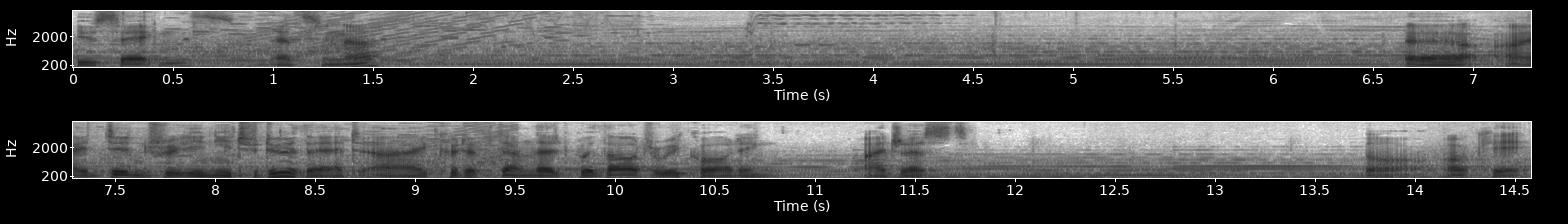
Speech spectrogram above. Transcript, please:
few seconds, that's enough. Uh, I didn't really need to do that. I could have done that without recording. I just... So, okay.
